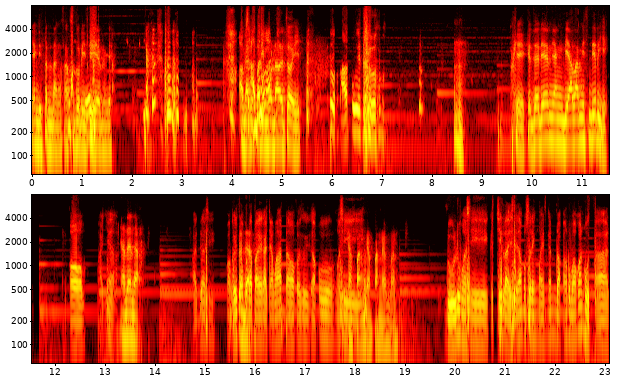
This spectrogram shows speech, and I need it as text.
yang ditendang sama security ya. ya. Abis Nggak itu balik modal coy. aku itu Oke, kejadian yang dialami sendiri oh banyak ada enggak? ada sih waktu itu aku Ada. udah pakai kacamata waktu itu aku masih Kapan kapan kapan? dulu masih kecil lah istilahnya aku sering main kan belakang rumah kan hutan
